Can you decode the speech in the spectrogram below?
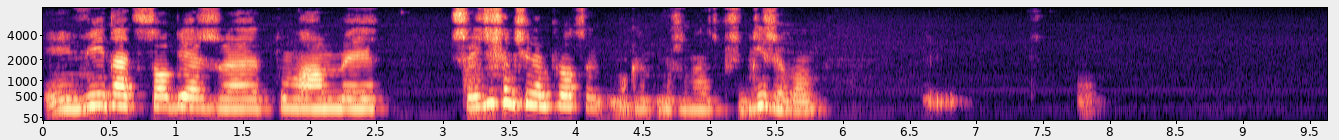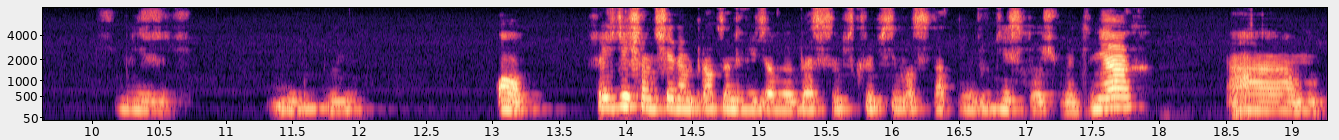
I widać sobie, że tu mamy 67%. Mogę, może nawet przybliżę Wam. Przybliżyć. Mógłbym. O, 67% widzowie bez subskrypcji w ostatnich 28 dniach. Um,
